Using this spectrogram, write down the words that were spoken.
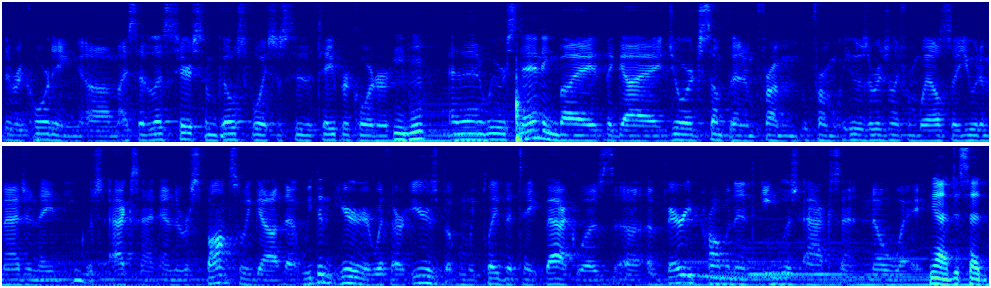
the recording. Um, I said, "Let's hear some ghost voices through the tape recorder." Mm-hmm. And then we were standing by the guy George something from from he was originally from Wales, so you would imagine an English accent. And the response we got that we didn't hear with our ears, but when we played the tape back was uh, a very prominent English accent. No way. Yeah, it just said,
